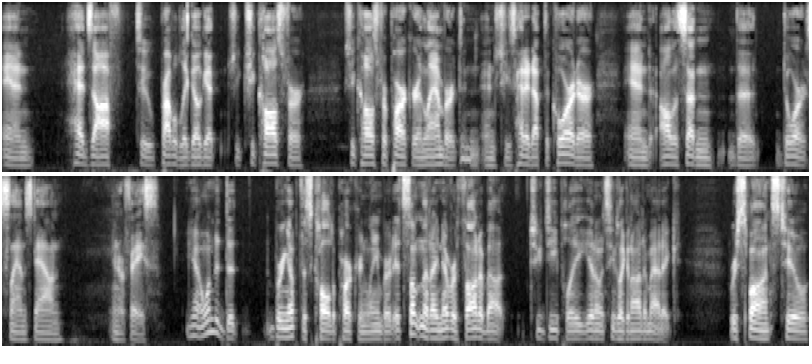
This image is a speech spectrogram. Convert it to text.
and heads off to probably go get. She she calls for she calls for Parker and Lambert, and and she's headed up the corridor, and all of a sudden the door slams down in her face. Yeah, I wanted to bring up this call to Parker and Lambert. It's something that I never thought about too deeply. You know, it seems like an automatic response to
